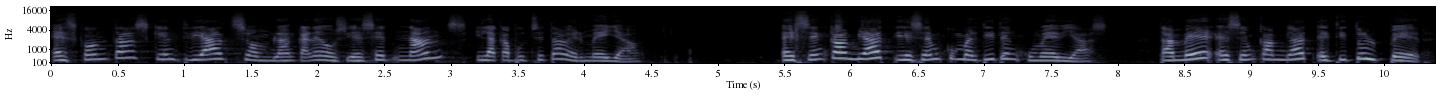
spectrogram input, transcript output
Els contes que hem triat són Blancaneus i els set nans i la caputxeta vermella. Els hem canviat i els hem convertit en comèdies. També els hem canviat el títol per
